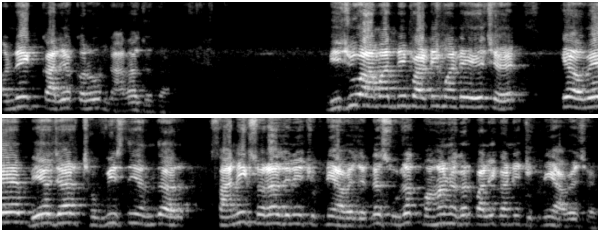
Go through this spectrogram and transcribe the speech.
અનેક કાર્યકરો નારાજ હતા. બીજું આમ આદમી પાર્ટી માટે એ છે કે હવે બે હજાર છવ્વીસની અંદર સ્થાનિક સ્વરાજ્યની ચૂંટણી આવે છે, એટલે સુરત મહાનગરપાલિકાની ચૂંટણી આવે છે.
